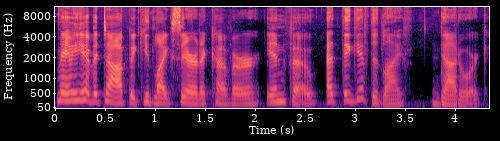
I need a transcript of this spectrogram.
Maybe you have a topic you'd like Sarah to cover. Info at thegiftedlife.org.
